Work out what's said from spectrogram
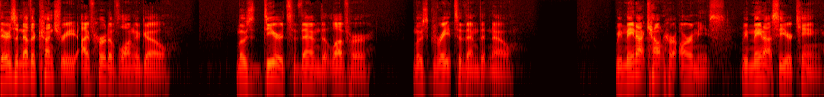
there's another country I've heard of long ago, most dear to them that love her most great to them that know. We may not count her armies, we may not see her king.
